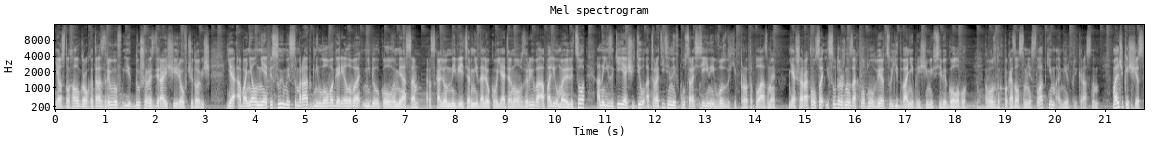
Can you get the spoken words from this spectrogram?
Я услыхал грохот разрывов и душераздирающий рев чудовищ. Я обонял неописуемый смрад гнилого горелого небелкового мяса. Раскаленный ветер недалекого ядерного взрыва опалил мое лицо, а на языке я ощутил отвратительный вкус рассеянной в воздухе протоплазмы. Я шарахнулся и судорожно захлопнул дверцу, едва не прищемив себе голову. Воздух показался мне сладким, а мир прекрасным. Мальчик исчез.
